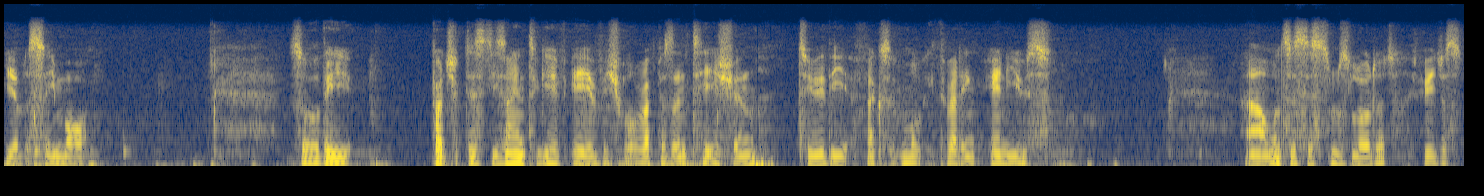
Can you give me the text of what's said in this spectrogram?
be able to see more. So the project is designed to give a visual representation to the effects of multi-threading in use uh, once the system is loaded, if you just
